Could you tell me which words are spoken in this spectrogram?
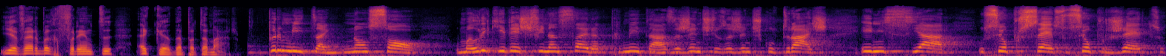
e a verba referente a cada patamar. Permitem não só uma liquidez financeira que permita às agentes e os agentes culturais iniciar o seu processo, o seu projeto,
